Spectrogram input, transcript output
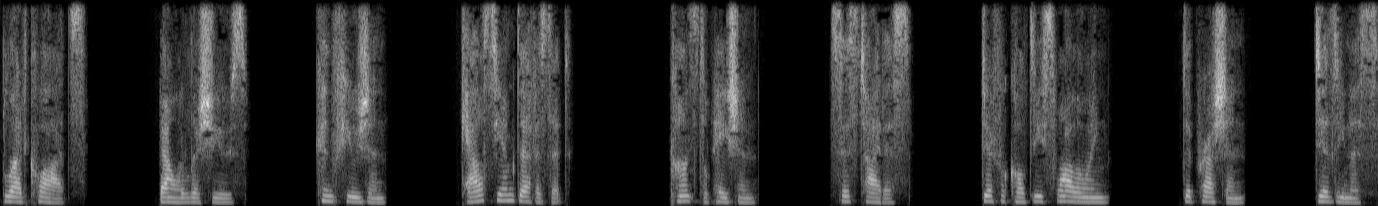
blood clots, bowel issues, confusion, calcium deficit, constipation, cystitis, difficulty swallowing, depression, dizziness,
